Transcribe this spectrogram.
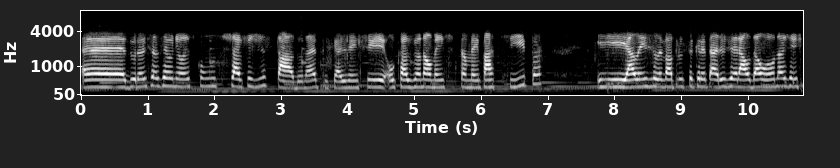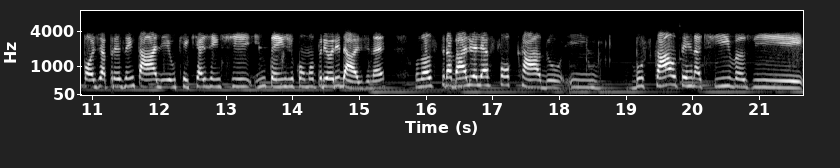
é, durante as reuniões com os chefes de Estado, né? Porque a gente ocasionalmente também participa e além de levar para o secretário-geral da ONU, a gente pode apresentar ali o que, que a gente entende como prioridade, né? O nosso trabalho ele é focado em buscar alternativas e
